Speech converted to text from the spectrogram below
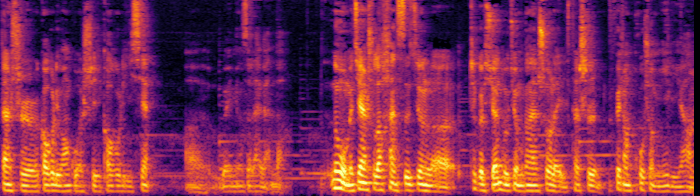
但是高句丽王国是以高句丽县呃为名字来源的。那我们既然说到汉四郡了，这个玄土郡我们刚才说了，它是非常扑朔迷离啊，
